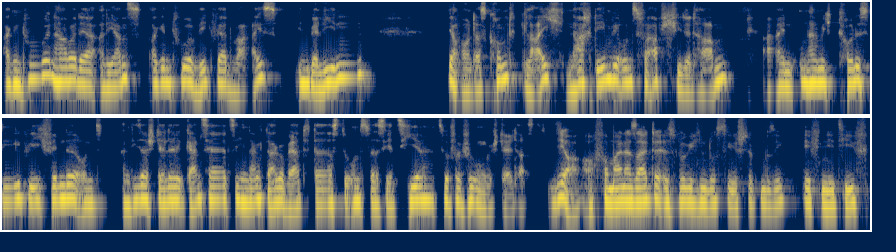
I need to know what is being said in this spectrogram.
Agenturinhaber der Allianzagentur Wegwert Weiß in Berlin. Ja, und das kommt gleich, nachdem wir uns verabschiedet haben. Ein unheimlich tolles Lied, wie ich finde. Und an dieser Stelle ganz herzlichen Dank, Dagobert, dass du uns das jetzt hier zur Verfügung gestellt hast. Ja, auch von meiner Seite ist wirklich ein lustiges Stück Musik, definitiv.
